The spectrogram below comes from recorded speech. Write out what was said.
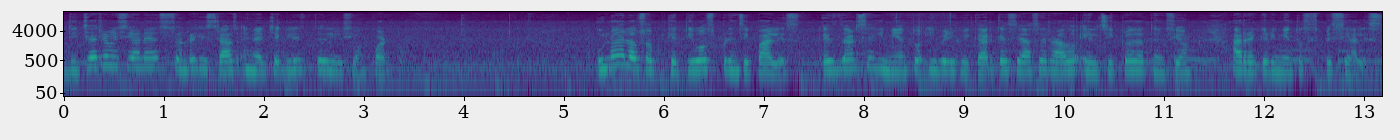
Dichas revisiones son registradas en el checklist de división cuarto. Uno de los objetivos principales es dar seguimiento y verificar que se ha cerrado el ciclo de atención a requerimientos especiales.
